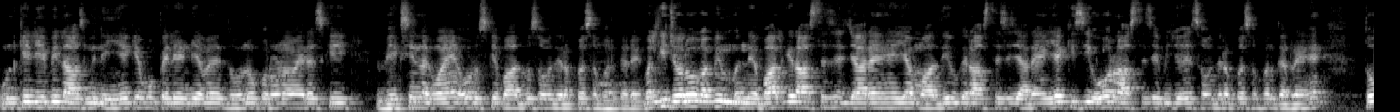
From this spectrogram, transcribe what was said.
उनके लिए भी लाजमी नहीं है कि वो पहले इंडिया में दोनों कोरोना वायरस की वैक्सीन लगवाएँ और उसके बाद वो सऊदी अरब का सफ़र करें। बल्कि जो लोग अभी नेपाल के रास्ते से जा रहे हैं या मालदीव के रास्ते से जा रहे हैं या किसी और रास्ते से भी जो है सऊदी अरब का सफ़र कर रहे हैं तो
